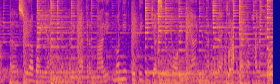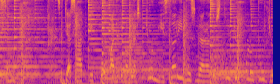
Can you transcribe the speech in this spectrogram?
Ampel, Surabaya dan mereka tertarik mengikuti jejak seniornya dengan belajar Sejak saat itu, pada 15 Juni 1977,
